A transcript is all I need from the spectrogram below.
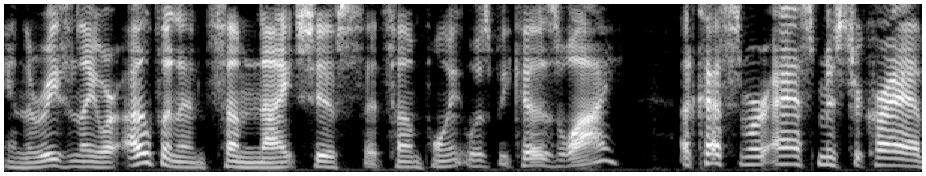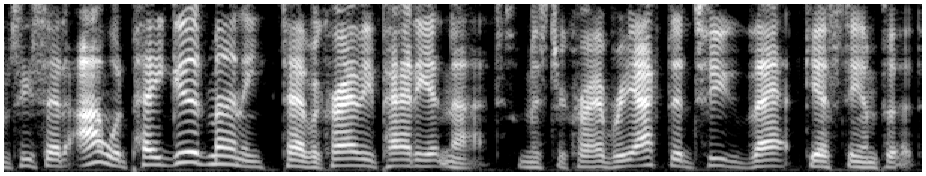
and the reason they were open in some night shifts at some point was because why? A customer asked Mr. Krabs, he said, I would pay good money to have a Krabby Patty at night. So Mr. Krab reacted to that guest input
